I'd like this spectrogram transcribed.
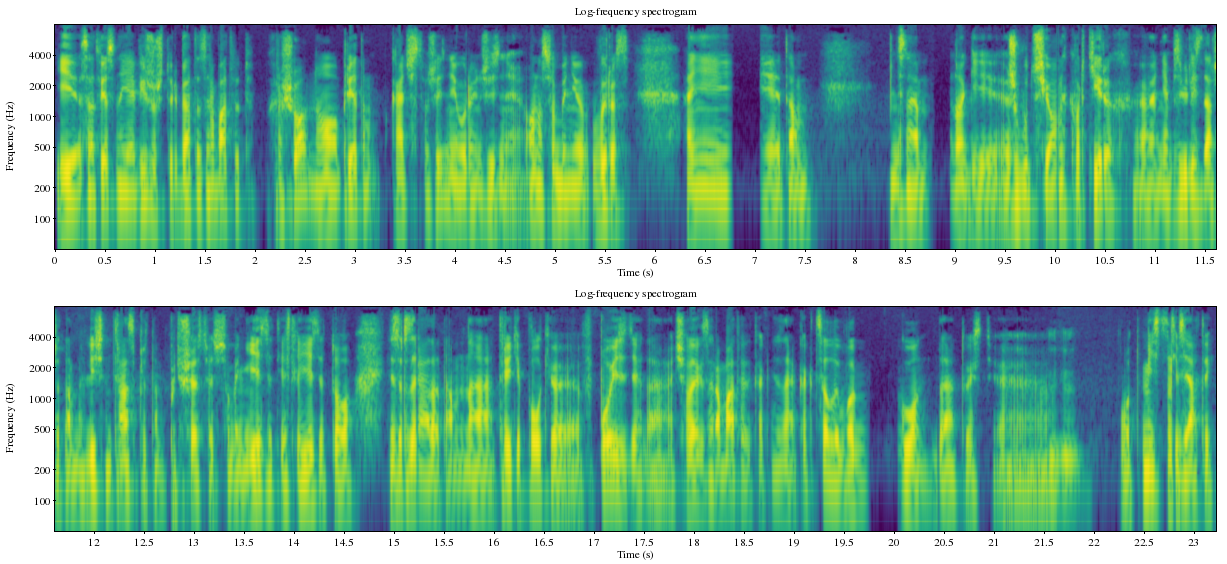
и, соответственно, я вижу, что ребята зарабатывают хорошо, но при этом качество жизни, уровень жизни, он особо не вырос. Они там, не знаю, многие живут в съемных квартирах, э, не обзавелись даже там личным транспортом, путешествовать особо не ездят. Если ездят, то из разряда там на третьей полке в поезде, да, а человек зарабатывает, как, не знаю, как целый вагон, да, то есть э, угу. вот вместе взятый.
